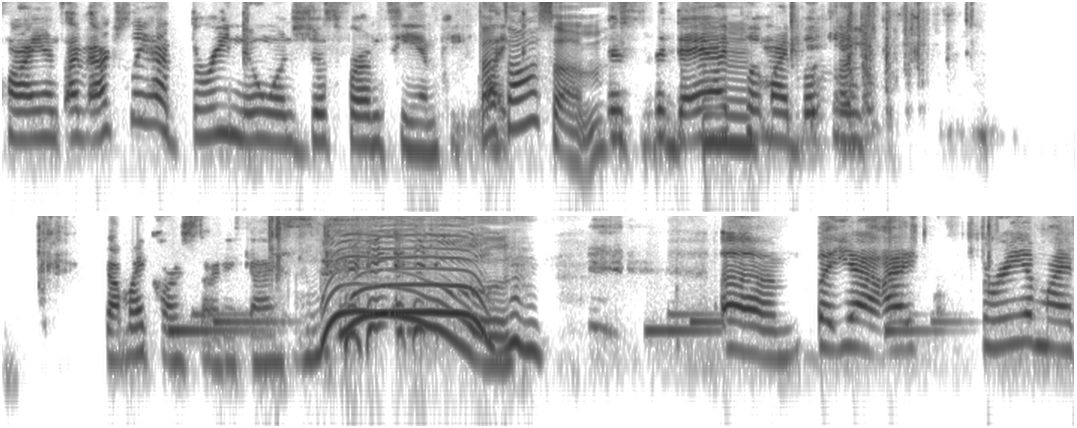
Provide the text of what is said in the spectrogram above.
clients. I've actually had three new ones just from TMP. that's like, awesome. It's the day Mhm. I put my booking. Got my car started, guys. Woo! um, but yeah, I three of my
